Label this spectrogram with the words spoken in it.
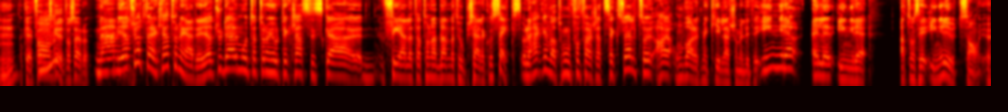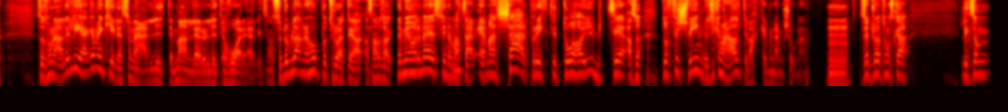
Mm. Okej, Farao Gud, vad säger du? Nej, men jag tror att verkligen att hon är det. Jag tror däremot att hon har gjort det klassiska felet att hon har blandat ihop kärlek och sex. Och det här kan vara att hon får för sig att sexuellt så har hon varit med killar som är lite yngre eller yngre att hon ser yngre ut sa hon ju. Så att hon har aldrig legat med en kille som är lite manligare och lite hårigare. Liksom. Så då blandar hon ihop och tror att det är samma sak. Nej, men jag håller med Josefin om att så här, är man kär på riktigt då har ju utseende, alltså då försvinner, då tycker man alltid vacker med den personen. Mm. Så jag tror att hon ska liksom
